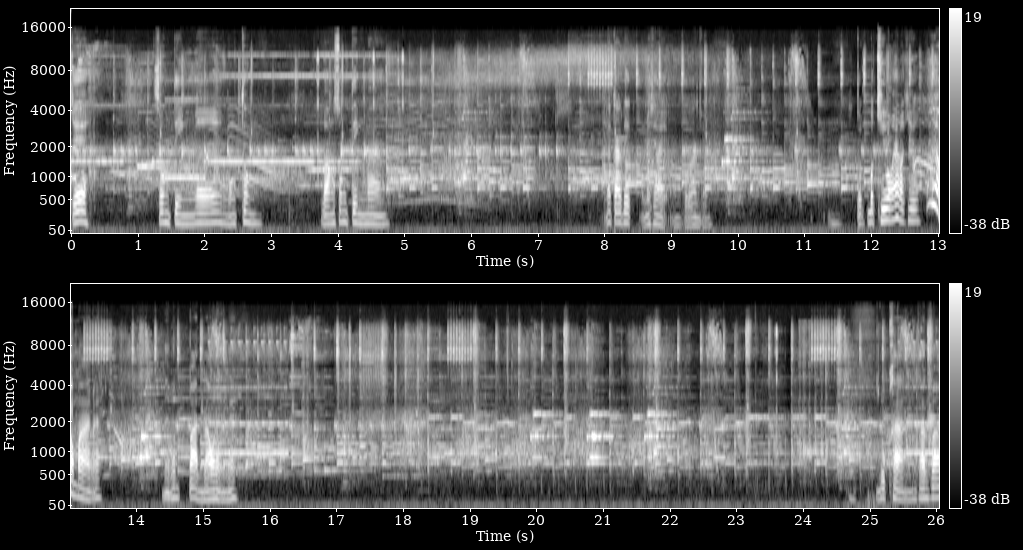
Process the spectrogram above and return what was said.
เจส่งติ่งเลยลองต้องลองส่งติ่งมาหน้ากากเด็กไม่ใช่กดอันกันตกบักคิวไหมบักคิวไม่เอามาไหม เนี่ยมันปั่นเราหน่ยไหมลูกข่างทานฟ้า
